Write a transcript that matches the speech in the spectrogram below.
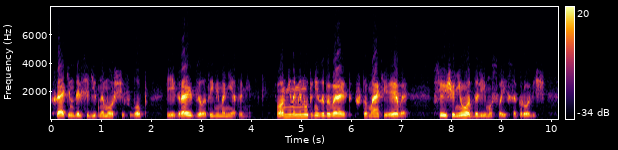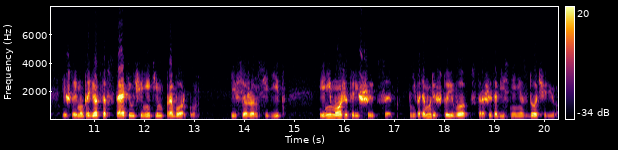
Хакендель сидит наморщив лоб, и играет золотыми монетами. Он ни на минуту не забывает, что мать и Эва все еще не отдали ему своих сокровищ, и что ему придется встать и учинить им проборку. И все же он сидит и не может решиться, не потому ли, что его страшит объяснение с дочерью.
